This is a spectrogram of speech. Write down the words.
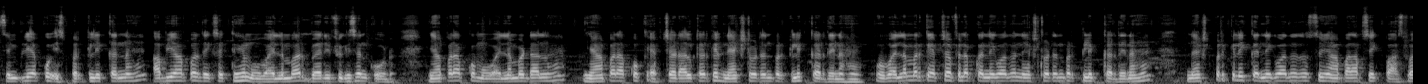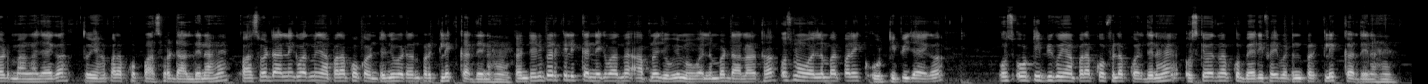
Simply आपको इस पर क्लिक करना है। अब यहाँ पर देख सकते हैं मोबाइल नंबर, वेरिफिकेशन कोड। यहाँ पर आपको मोबाइल नंबर डालना है। यहाँ पर आपको कैप्चा डाल करके नेक्स्ट बटन पर क्लिक कर देना है। मोबाइल नंबर, कैप्चा फिलअप करने के बाद में नेक्स्ट बटन पर क्लिक कर देना है। नेक्स्ट पर क्लिक करने के बाद में दोस्तों यहाँ पर आपसे एक पासवर्ड मांगा जाएगा। तो यहाँ पर आपको पासवर्ड डाल देना है। पासवर्ड डालने के बाद में यहाँ पर आपको कंटिन्यू बटन पर क्लिक कर देना है। कंटिन्यू पर क्लिक करने के बाद में आपने जो भी मोबाइल नंबर डाला था, उस मोबाइल नंबर पर एक ओटीपी जाएगा। उस ओटीपी को यहाँ पर आपको फिलअप कर देना है। उसके बाद में आपको वेरीफाई बटन पर क्लिक कर देना है।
